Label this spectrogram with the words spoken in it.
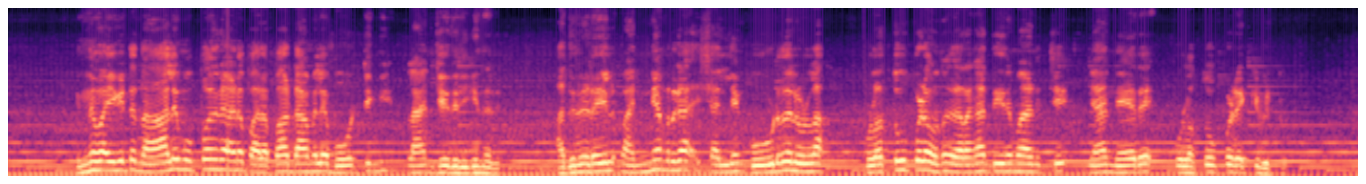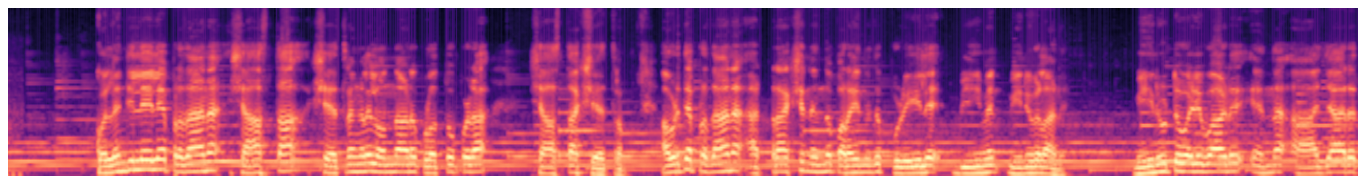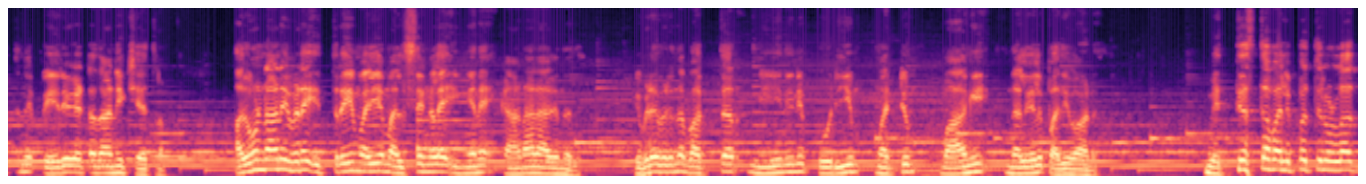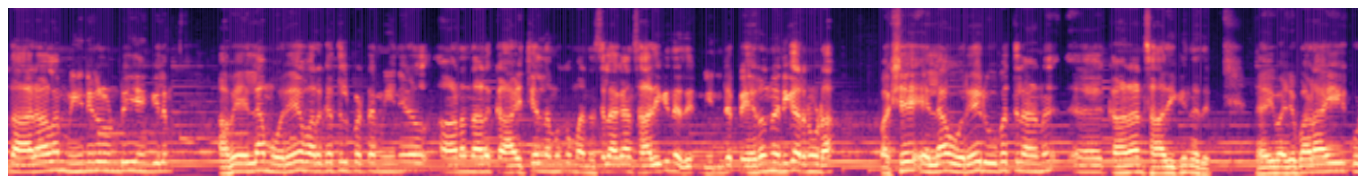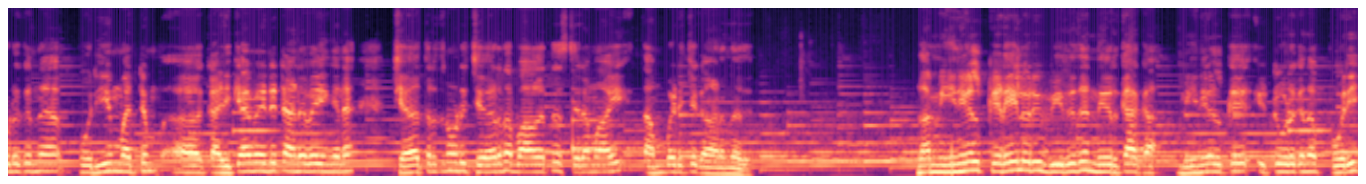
ഇന്ന് വൈകിട്ട് നാല് മുപ്പതിനാണ് പരപ്പാർ ഡാമിലെ ബോട്ടിംഗ് പ്ലാൻ ചെയ്തിരിക്കുന്നത്. അതിനിടയിൽ വന്യമൃഗ ശല്യം കൂടുതലുള്ള കുളത്തൂപ്പുഴ ഒന്ന് ഇറങ്ങാൻ തീരുമാനിച്ച് ഞാൻ നേരെ കുളത്തൂപ്പുഴയ്ക്ക് വിട്ടു. കൊല്ലം ജില്ലയിലെ പ്രധാന ശാസ്ത ക്ഷേത്രങ്ങളിൽ ഒന്നാണ് കുളത്തൂപ്പുഴ ശാസ്ത ക്ഷേത്രം. അവിടുത്തെ പ്രധാന അട്രാക്ഷൻ എന്ന് പറയുന്നത് പുഴയിലെ ഭീമൻ മീനുകളാണ്. മീനൂട്ട് വഴിപാട് എന്ന ആചാരത്തിന് പേരുകേട്ടതാണ് ഈ ക്ഷേത്രം. അതുകൊണ്ടാണ് ഇവിടെ ഇത്രയും വലിയ മത്സ്യങ്ങളെ ഇങ്ങനെ കാണാനാകുന്നത്. ഇവിടെ വരുന്ന ഭക്തർ മീനിന് പൊരിയും മറ്റും വാങ്ങി നൽകൽ പതിവാണ്. വ്യത്യസ്ത വലിപ്പത്തിലുള്ള ധാരാളം മീനുകളുണ്ട് എങ്കിലും അവയെല്ലാം ഒരേ വർഗത്തിൽപ്പെട്ട മീനുകൾ ആണെന്നാണ് കാഴ്ചയിൽ നമുക്ക് മനസ്സിലാക്കാൻ സാധിക്കുന്നത്. മീനിന്റെ പേരൊന്നും എനിക്ക് അറിഞ്ഞൂടാ. പക്ഷേ എല്ലാം ഒരേ രൂപത്തിലാണ് കാണാൻ സാധിക്കുന്നത്. ഈ വഴിപാടായി കൊടുക്കുന്ന പൊരിയും മറ്റും കഴിക്കാൻ വേണ്ടിയിട്ടാണ് ഇവ ഇങ്ങനെ ക്ഷേത്രത്തിനോട് ചേർന്ന ഭാഗത്ത് സ്ഥിരമായി തമ്പടിച്ച് കാണുന്നത്. ആ മീനുകൾക്കിടയിൽ ഒരു വിരുദ നീർക്കാക്ക. മീനുകൾക്ക് ഇട്ടു കൊടുക്കുന്ന പൊരി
